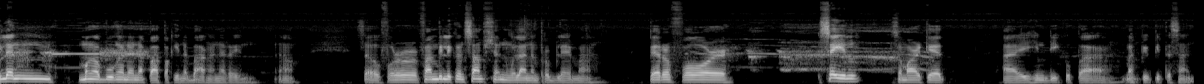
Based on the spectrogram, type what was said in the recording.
ilan mga bunga na napapakinabangan na rin. No? So for family consumption, wala nang problema. Pero for sale sa market, ay hindi ko pa mapipitasan.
